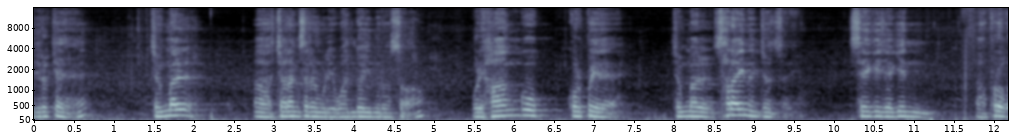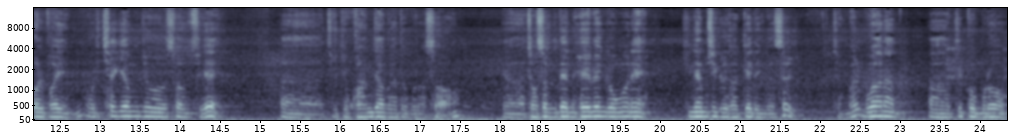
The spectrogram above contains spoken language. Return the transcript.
이렇게 정말 어, 자랑스러운 우리 완도인으로서 우리 한국 골프의 정말 살아있는 전설이에요. 세계적인 어, 프로골퍼인 우리 최경주 선수의 어, 저렇게 광장과 더불어서 어, 조성된 해변공원에 기념식을 갖게 된 것을 정말 무한한 어, 기쁨으로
